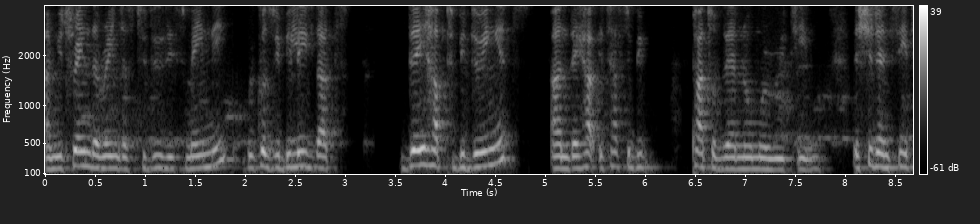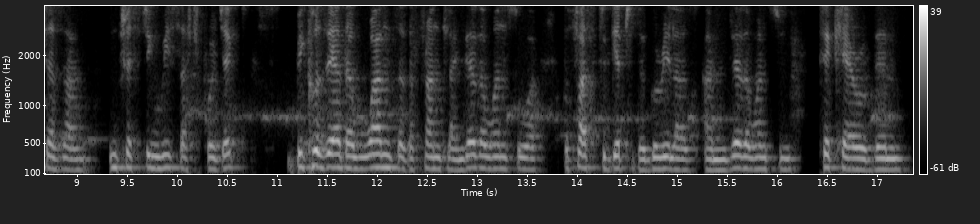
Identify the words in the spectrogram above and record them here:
and we train the rangers to do this mainly because we believe that they have to be doing it and they have, it has to be part of their normal routine. They shouldn't see it as an interesting research project because they're the ones at the front line. They're the ones who are the first to get to the gorillas and they're the ones who take care of them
